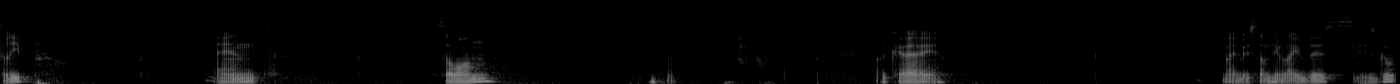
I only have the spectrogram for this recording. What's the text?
sleep, and so on. okay. Maybe something like this is good.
